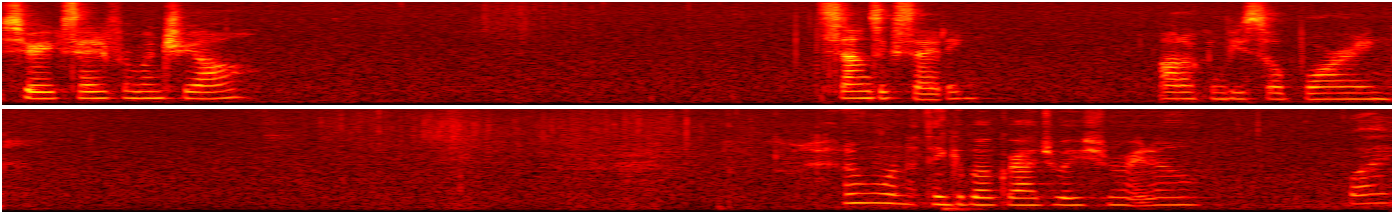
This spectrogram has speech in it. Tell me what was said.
So you're excited for Montreal? sounds exciting. Auto can be so boring. I don't want to think about graduation right now. Why?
